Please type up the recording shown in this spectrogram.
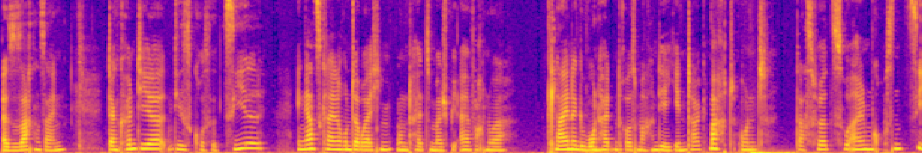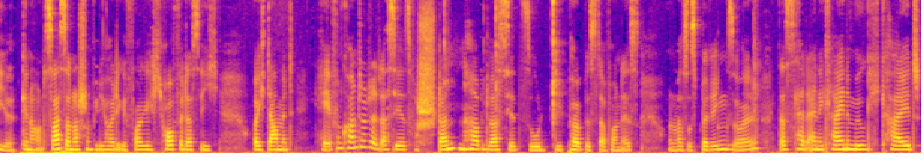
also Sachen sein, dann könnt ihr dieses große Ziel in ganz kleine runterbrechen und halt zum Beispiel einfach nur kleine Gewohnheiten draus machen, die ihr jeden Tag macht. Und das führt zu einem großen Ziel. Genau, das war es dann auch schon für die heutige Folge. Ich hoffe, dass ich euch damit helfen konnte oder dass ihr jetzt verstanden habt, was jetzt so die Purpose davon ist und was es bringen soll. Das ist halt eine kleine Möglichkeit,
